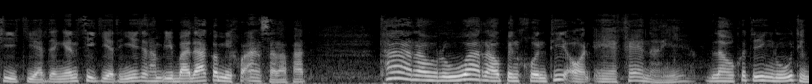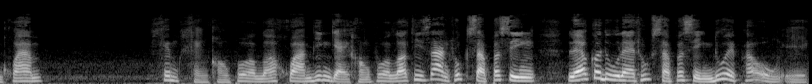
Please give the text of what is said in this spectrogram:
ขี้เกียจ อย่างงั้นขี้เกียจอย่างนี้จะทำอิบาดะก็มีข้ออ้างสารพัด ถ้าเรารู้ว่าเราเป็นคนที่อ่อนแอแค่ไหน เราก็จะยิ่งรู้ถึงความเข้มแข็งของพวกล้อความยิ่งใหญ่ของพวกล้อที่สร้างทุกสรรพสิ่ง แล้วก็ดูแลทุกสรรพสิ่งด้วยพระองค์เอง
